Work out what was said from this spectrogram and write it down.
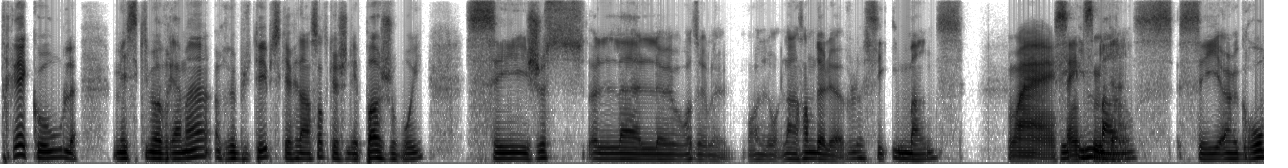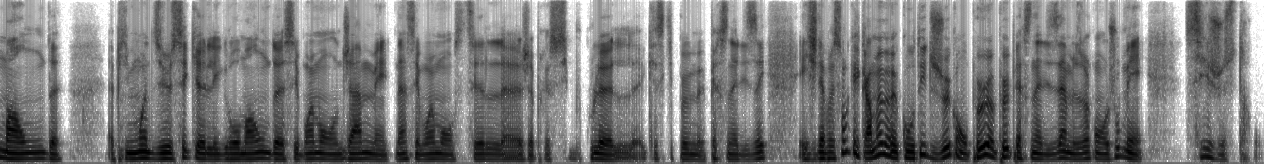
très cool, mais ce qui m'a vraiment rebuté, puis ce qui a fait en sorte que je n'ai pas joué, c'est juste le, l'ensemble de l'œuvre. C'est immense. Ouais, C'est intimidant. immense. C'est un gros monde. Et puis moi, Dieu sait que les gros mondes, c'est moins mon jam maintenant, c'est moins mon style. Euh, J'apprécie beaucoup le, le- qu'est-ce qui peut me personnaliser. Et j'ai l'impression qu'il y a quand même un côté du jeu qu'on peut un peu personnaliser à mesure qu'on joue, mais c'est juste trop.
